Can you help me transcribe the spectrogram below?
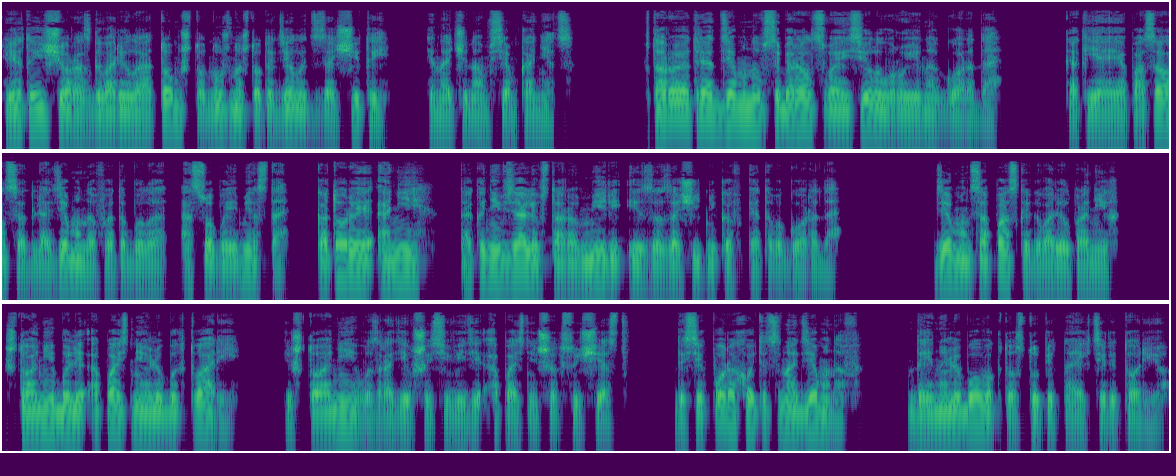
И это еще раз говорило о том, что нужно что-то делать с защитой, иначе нам всем конец. Второй отряд демонов собирал свои силы в руинах города. Как я и опасался, для демонов это было особое место, которое они так и не взяли в старом мире из-за защитников этого города. Демон с опаской говорил про них, что они были опаснее любых тварей, и что они, возродившись в виде опаснейших существ, до сих пор охотятся на демонов, да и на любого, кто ступит на их территорию.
